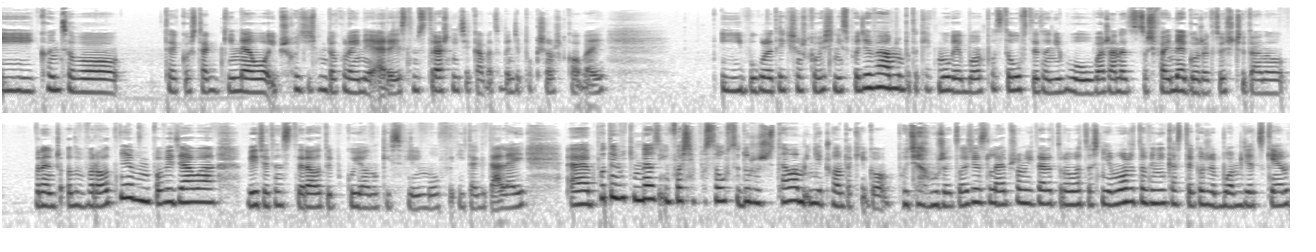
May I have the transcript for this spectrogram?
i końcowo to jakoś tak ginęło i przechodziliśmy do kolejnej ery. Jestem strasznie ciekawa, co będzie po książkowej. I w ogóle tej książkowej się nie spodziewałam, no bo tak jak mówię, jak byłam w podstawówce, to nie było uważane za coś fajnego, że ktoś czyta, no wręcz odwrotnie bym powiedziała. Wiecie, ten stereotyp kujonki z filmów i tak dalej. E, potem w gimnazjum właśnie podstawówce dużo czytałam i nie czułam takiego podziału, że coś jest lepszą literaturą, a coś nie. Może to wynika z tego, że byłam dzieckiem,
